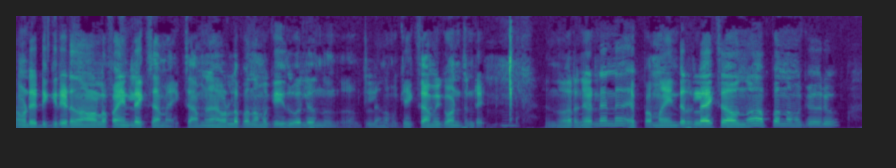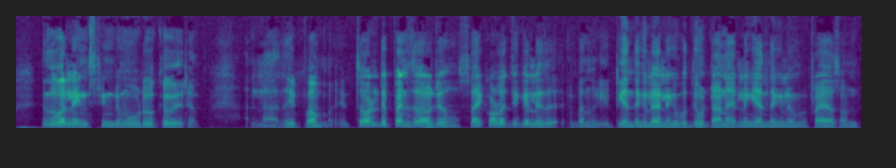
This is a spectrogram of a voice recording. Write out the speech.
നമ്മുടെ ഡിഗ്രിയുടെ നാളെ ഫൈനൽ എക്സാം എക്സാമിന് ഉള്ളപ്പോൾ നമുക്ക് ഇതുപോലെ ഒന്നും തോന്നില്ല നമുക്ക് എക്സാമിൽ കോൺസെൻട്രേറ്റ് എന്ന് പറഞ്ഞ പോലെ തന്നെ എപ്പം മൈൻഡ് റിലാക്സ് ആവുന്നു അപ്പം നമുക്ക് ഒരു ഇതുപോലെ ഇൻസ്റ്റിങ് മൂഡും ഒക്കെ വരും. അല്ലാതെ ഇപ്പം ഇറ്റ്സ് ഓൾ ഡിപ്പെൻസ് ഒരു സൈക്കോളജിക്കൽ ഇത്. ഇപ്പം വീട്ടിൽ എന്തെങ്കിലും അല്ലെങ്കിൽ ബുദ്ധിമുട്ടാണ് അല്ലെങ്കിൽ എന്തെങ്കിലും പ്രയാസമുണ്ട്.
